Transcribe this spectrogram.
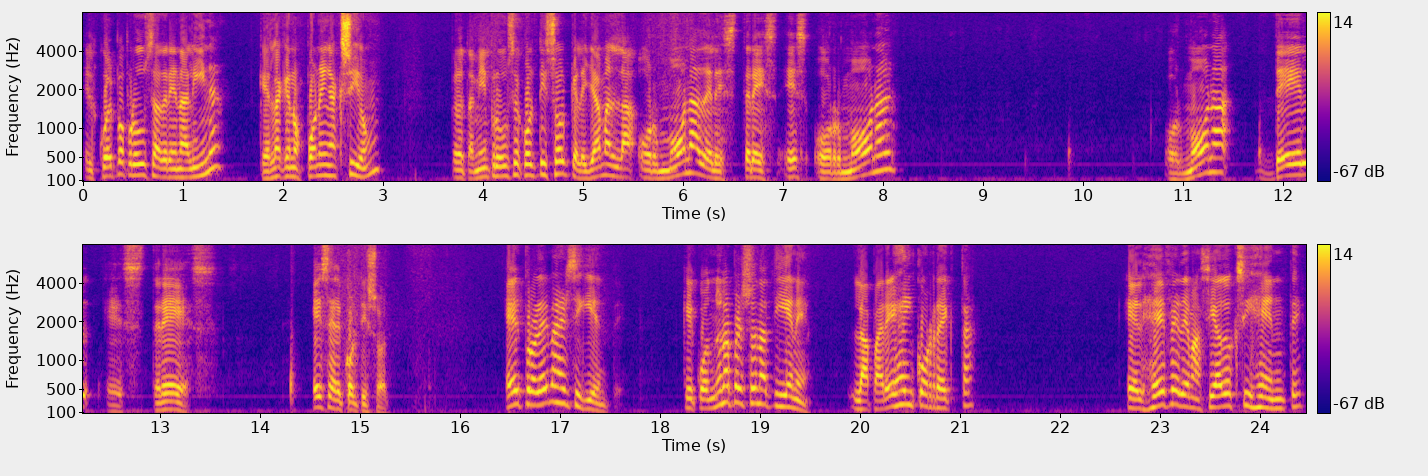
el cuerpo produce adrenalina, que es la que nos pone en acción, pero también produce cortisol que le llaman la hormona del estrés. Es hormona, hormona del estrés. Ese es el cortisol. El problema es el siguiente, que cuando una persona tiene la pareja incorrecta, el jefe demasiado exigente,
